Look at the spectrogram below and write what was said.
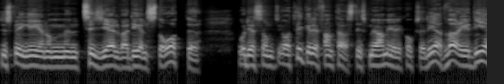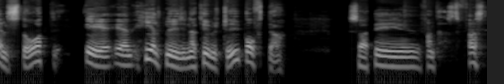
du springer igenom en 10-11 delstater. Och det som jag tycker är fantastiskt med Amerika också, det är att varje delstat är en helt ny naturtyp ofta. Så att det är ju fantastiskt, fast,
